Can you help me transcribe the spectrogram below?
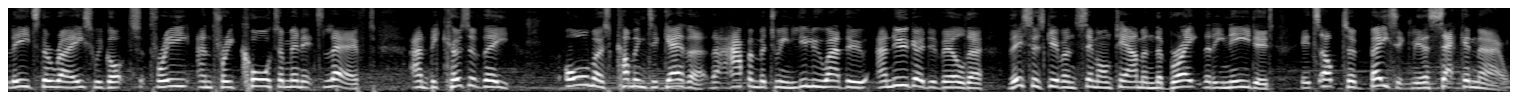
leads the race. We've got three and three quarter minutes left, and because of the almost coming together that happened between Lilou Wadoux and Hugo de Wilde. This has given Simon Tiemann the break that he needed. It's up to basically a second now.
